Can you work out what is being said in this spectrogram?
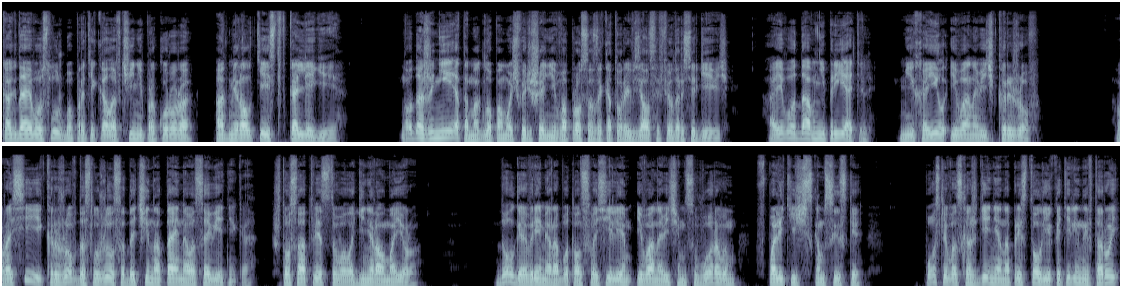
когда его служба протекала в чине прокурора адмиралтейств коллегии. Но даже не это могло помочь в решении вопроса, за который взялся Федор Сергеевич, а его давний приятель, Михаил Иванович Крыжов. В России Крыжов дослужился до чина тайного советника, что соответствовало генерал-майору. Долгое время работал с Василием Ивановичем Суворовым в политическом сыске. После восхождения на престол Екатерины II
